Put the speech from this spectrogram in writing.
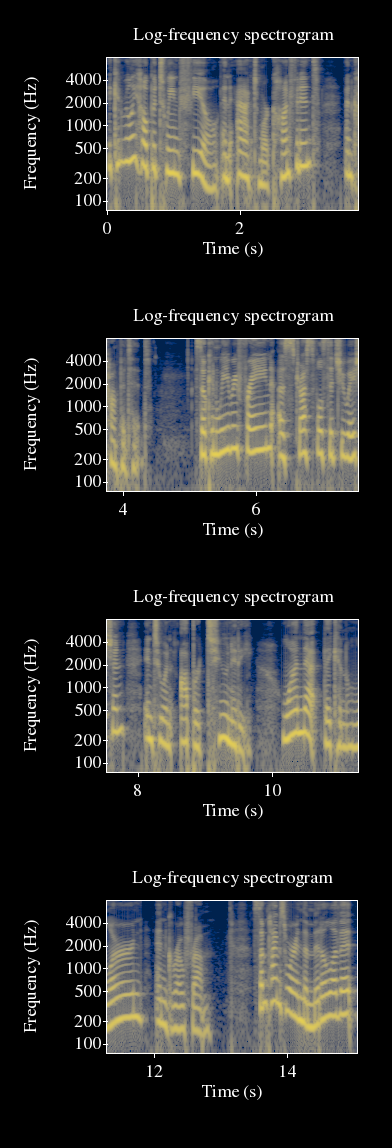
it can really help a tween feel and act more confident and competent. So, can we refrain a stressful situation into an opportunity, one that they can learn and grow from? Sometimes we're in the middle of it.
